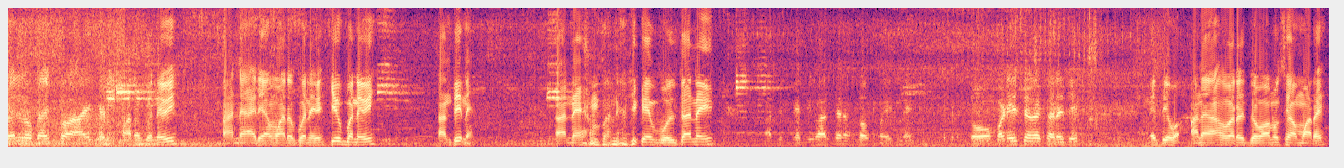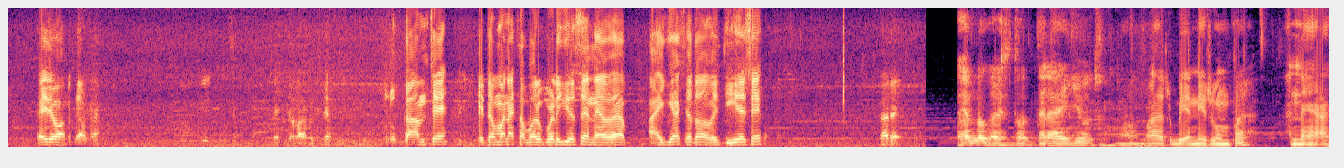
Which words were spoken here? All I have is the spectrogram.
હેલો ગાઈસ તો આ છે મારા બનાવી. અને આ રહ્યા મારા બનાવી. કેવું બનાવી? શાંતિ ને? અને બનેવી કંઈ બોલતા નહીં. આજે પહેલી વાર છે ને બ્લોગમાં એટલે. તો મળીએ છીએ હવે ઘરે જઈ અને જેવા. અને સવારે જવાનું છે અમારે. કઈ જવાનું છે આપણે. જવાનું છે. કામ છે. એ તો મને ખબર પડી જશે ને હવે આવી ગયા છે તો હવે જઈએ છે. ઘરે હેલો ગાઈસ તો અત્યારે આવી ગયો છું. બહાર બેની રૂમ પર અને આ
